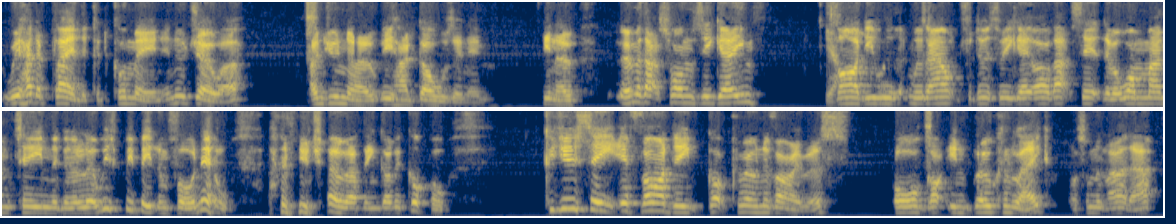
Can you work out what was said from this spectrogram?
we had a player that could come in in Ulloa, and you know he had goals in him. You know, remember that Swansea game? Yeah. Vardy was, was out for two or three games. Oh, that's it. They're a one man team. They're going to lose. We, beat them 4 0. And Ulloa, I think, got a couple. Could you see if Vardy got coronavirus or got in broken leg or something like that,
